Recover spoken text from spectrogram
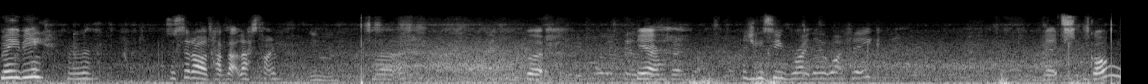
maybe. Uh, so I said I'd have that last time. Uh, but yeah, as you can see right there, WhatAShake. Let's go.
